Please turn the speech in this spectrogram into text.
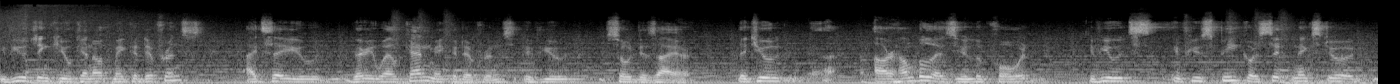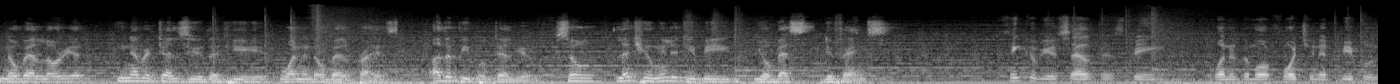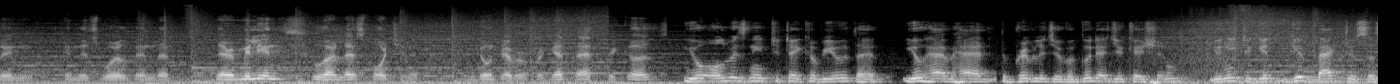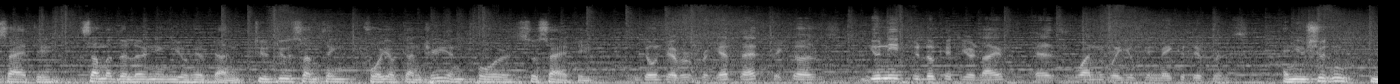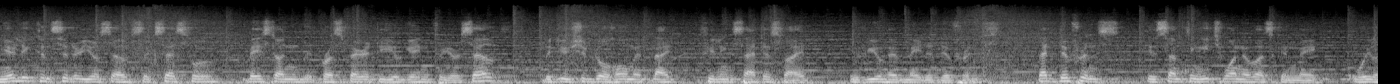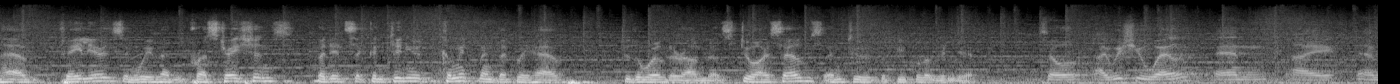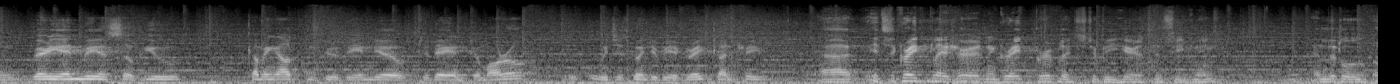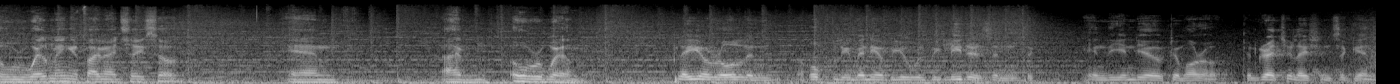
If you think you cannot make a difference, I'd say you very well can make a difference if you so desire. That you uh, are humble as you look forward. If you, if you speak or sit next to a Nobel laureate, he never tells you that he won a Nobel Prize. Other people tell you. So let humility be your best defense. Think of yourself as being one of the more fortunate people in, in this world, and that there are millions who are less fortunate. Don't ever forget that because you always need to take a view that you have had the privilege of a good education. You need to get, give back to society some of the learning you have done to do something for your country and for society. Don't ever forget that because you need to look at your life as one where you can make a difference. And you shouldn't merely consider yourself successful based on the prosperity you gain for yourself, but you should go home at night feeling satisfied if you have made a difference. That difference is something each one of us can make. We'll have failures and we've had frustrations, but it's a continued commitment that we have to the world around us, to ourselves and to the people of India. So I wish you well, and I am very envious of you coming out into the India of today and tomorrow, which is going to be a great country uh, it's a great pleasure and a great privilege to be here this evening. A little overwhelming, if I might say so. And I'm overwhelmed. Play your role, and hopefully, many of you will be leaders in the, in the India of tomorrow. Congratulations again.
